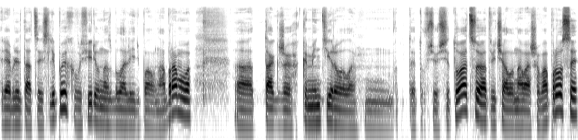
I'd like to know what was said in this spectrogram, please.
реабилитации слепых. В эфире у нас была Лидия Павловна Абрамова. Э, также комментировала вот эту всю ситуацию, отвечала на ваши вопросы.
